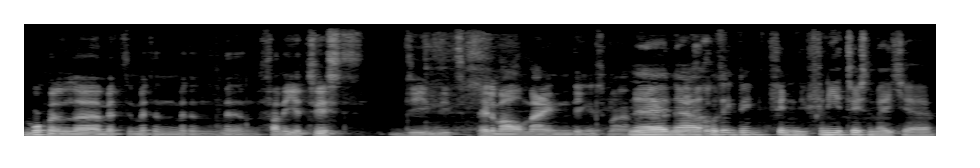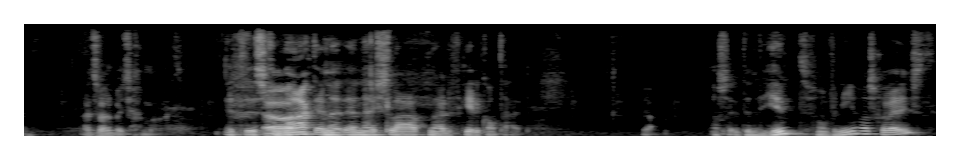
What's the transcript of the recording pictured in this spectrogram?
Een bok met een, eh, met, met een, met een, met een vanille twist die niet helemaal mijn ding is, maar Nee, nou heel goed, ik denk, ik vind die vanille twist een beetje... eh, het is wel een beetje gemaakt. Het is Eh, gemaakt en, en hij slaat naar de verkeerde kant uit. Ja. Als het een hint van vanille was geweest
